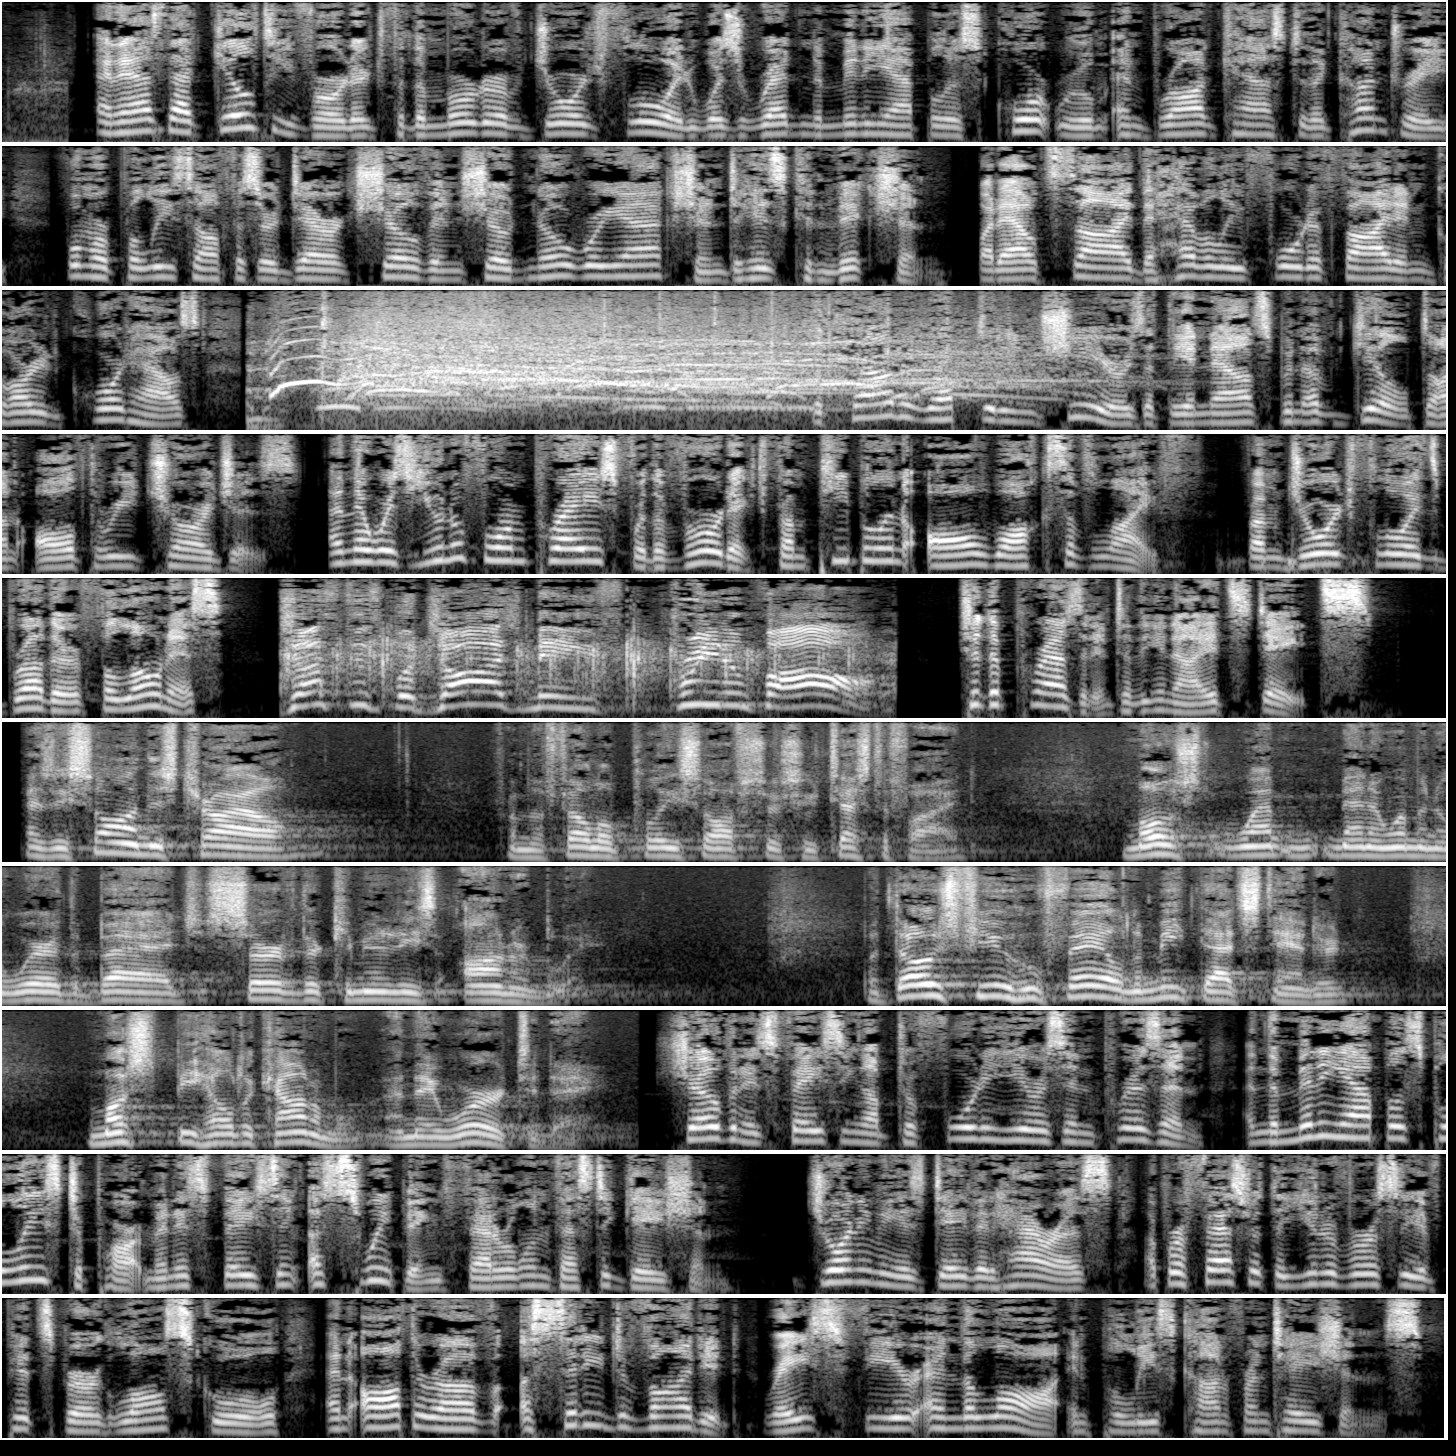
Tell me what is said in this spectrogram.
And as that guilty verdict for the murder of George Floyd was read in a Minneapolis courtroom and broadcast to the country, former police officer Derek Chauvin showed no reaction to his conviction. But outside the heavily fortified and guarded courthouse, the crowd erupted in cheers at the announcement of guilt on all three charges. And there was uniform praise for the verdict from people in all walks of life. From George Floyd's brother, Philonise, Justice for George means freedom for all. To the President of the United States. As we saw in this trial from the fellow police officers who testified, most men and women who wear the badge serve their communities honorably. But those few who fail to meet that standard must be held accountable, and they were today. Chauvin is facing up to 40 years in prison, and the Minneapolis Police Department is facing a sweeping federal investigation. Joining me is David Harris, a professor at the University of Pittsburgh Law School and author of A City Divided Race, Fear, and the Law in Police Confrontations.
